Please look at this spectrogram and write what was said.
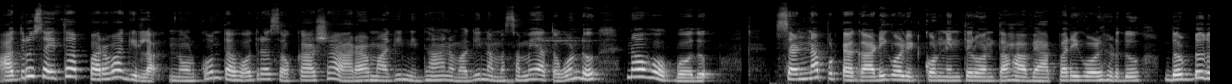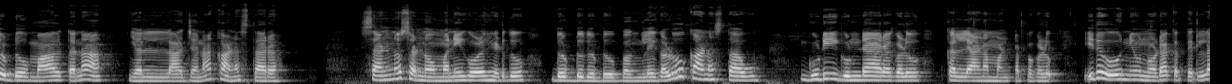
ಆದರೂ ಸಹಿತ ಪರವಾಗಿಲ್ಲ. ನೋಡ್ಕೊತ ಹೋದ್ರೆ ಸಾವಕಾಶ ಆರಾಮಾಗಿ ನಿಧಾನವಾಗಿ ನಮ್ಮ ಸಮಯ ತಗೊಂಡು ನಾವು ಹೋಗ್ಬೋದು. ಸಣ್ಣ ಪುಟ್ಟ ಗಾಡಿಗಳು ಇಟ್ಕೊಂಡು ನಿಂತಿರುವಂತಹ ವ್ಯಾಪಾರಿಗಳು ಹಿಡಿದು ದೊಡ್ಡ ದೊಡ್ಡ ಮಾಲ್ತನ ಎಲ್ಲ ಜನ ಕಾಣಿಸ್ತಾರ. ಸಣ್ಣ ಸಣ್ಣ ಮನೆಗಳು ಹಿಡಿದು ದೊಡ್ಡ ದೊಡ್ಡ ಬಂಗ್ಲೆಗಳು ಕಾಣಿಸ್ತಾವು. ಗುಡಿ ಗುಂಡಾರಗಳು, ಕಲ್ಯಾಣ ಮಂಟಪಗಳು. ಇದು ನೀವು ನೋಡಕತ್ತಿರಲ್ಲ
